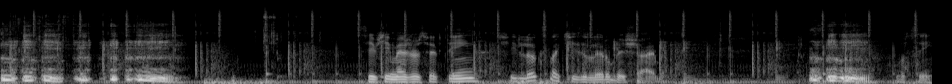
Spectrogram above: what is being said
See if she measures 15. She looks like she's a little bit shy, but we'll see.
